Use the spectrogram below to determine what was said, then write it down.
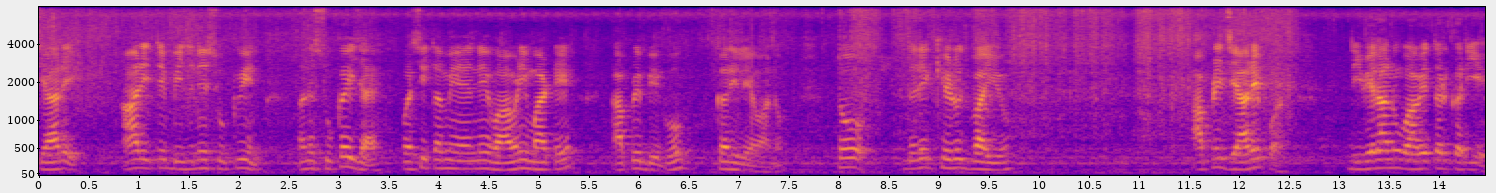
જ્યારે આ રીતે બીજને સૂકવીને અને સુકાઈ જાય, પછી તમે એને વાવણી માટે આપણે ભેગો કરી લેવાનો. તો દરેક ખેડૂત ભાઈઓ, આપણે જ્યારે પણ દિવેલાનું વાવેતર કરીએ,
